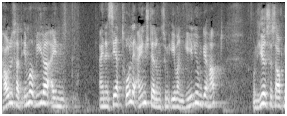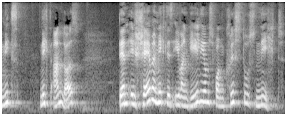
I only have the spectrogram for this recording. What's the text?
Paulus hat immer wieder ein, eine sehr tolle Einstellung zum Evangelium gehabt. Und hier ist es auch nichts, nicht anders. Denn ich schäme mich des Evangeliums von Christus nicht.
